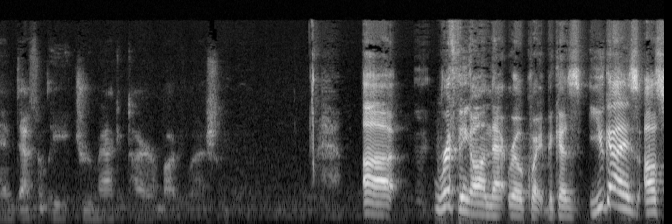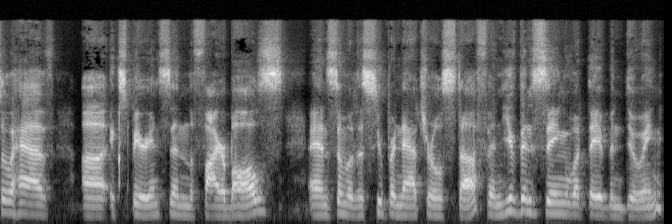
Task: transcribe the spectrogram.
and definitely Drew McIntyre and Bobby Lashley. Uh, riffing on that real quick because you guys also have uh, experience in the fireballs and some of the supernatural stuff, and you've been seeing what they've been doing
